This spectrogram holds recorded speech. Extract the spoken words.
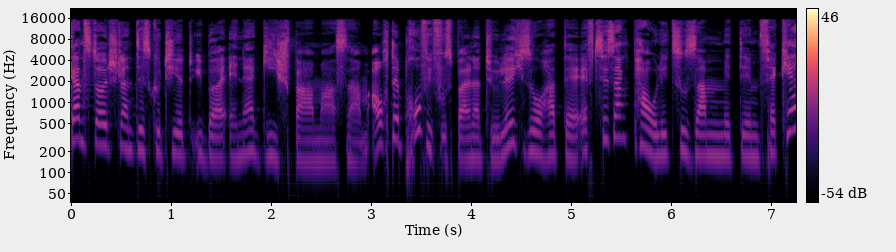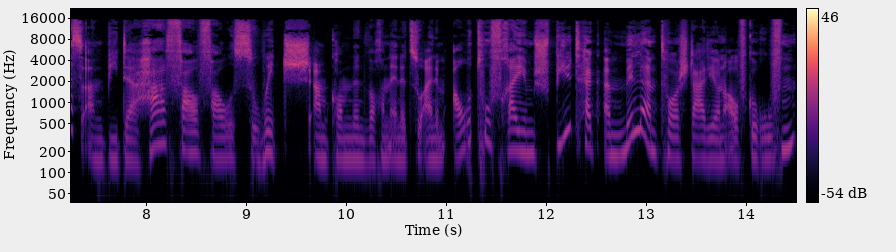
Ganz Deutschland diskutiert über Energiesparmaßnahmen. Auch der Profifußball natürlich. So hat der FC St. Pauli zusammen mit dem Verkehrsanbieter HVV Switch am kommenden Wochenende zu einem autofreien Spieltag am Millantor-Stadion aufgerufen.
